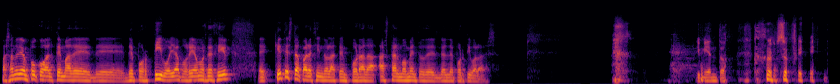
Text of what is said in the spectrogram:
Pasando ya un poco al tema de, deportivo, ya podríamos decir, eh, ¿qué te está pareciendo la temporada hasta el momento del, del Deportivo Alavés? Sufrimiento. sufrimiento.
